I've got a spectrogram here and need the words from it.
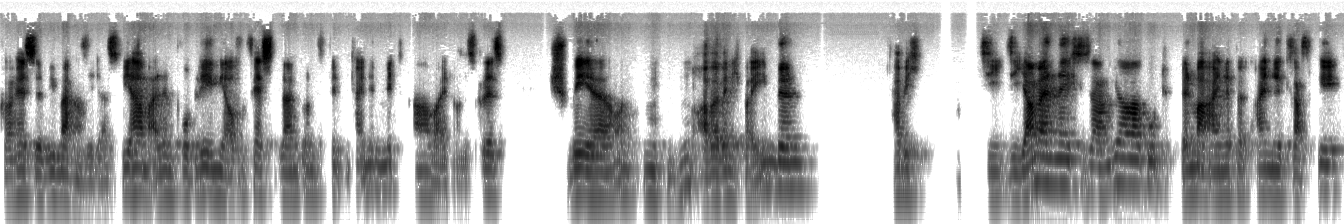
Frau Hesse, wie machen Sie das? Wir haben alle ein Problem hier auf dem Festland und finden keine Mitarbeiter und es ist alles schwer und, mm, mm, aber wenn ich bei Ihnen bin, habe ich, Sie, Sie jammern nicht, Sie sagen, ja gut, wenn mal eine, eine Kraft geht,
